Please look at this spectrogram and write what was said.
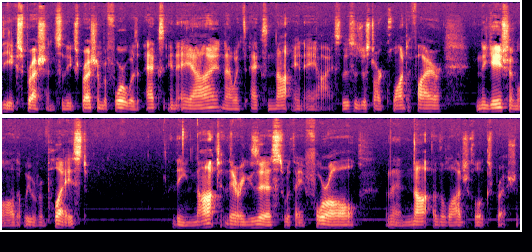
the expression. So the expression before was x in AI, now it's x not in AI. So this is just our quantifier negation law that we replaced. The not there exists with a for all and then not of the logical expression.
